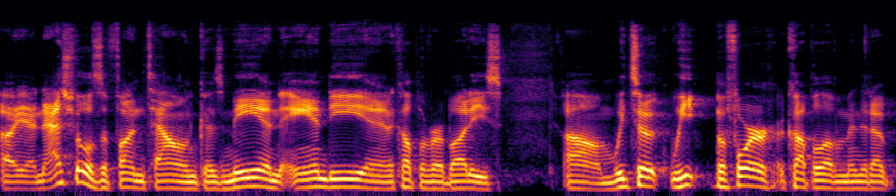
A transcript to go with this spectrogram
Oh yeah, Nashville is a fun town because me and Andy and a couple of our buddies, um, we took we before a couple of them ended up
